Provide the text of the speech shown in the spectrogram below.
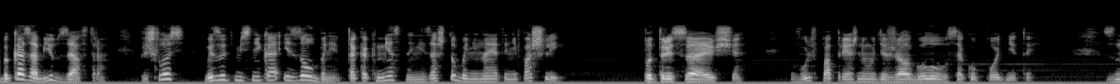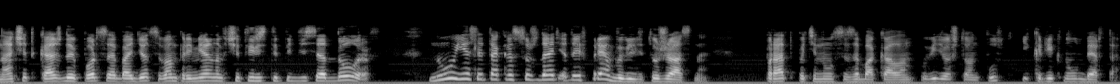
Быка забьют завтра. Пришлось вызвать мясника из Олбани, так как местные ни за что бы ни на это не пошли. Потрясающе! Вульф по-прежнему держал голову высоко поднятой. Значит, каждая порция обойдется вам примерно в 450 долларов. Ну, если так рассуждать, это и впрямь выглядит ужасно. Прат потянулся за бокалом, увидел, что он пуст, и крикнул Берта.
